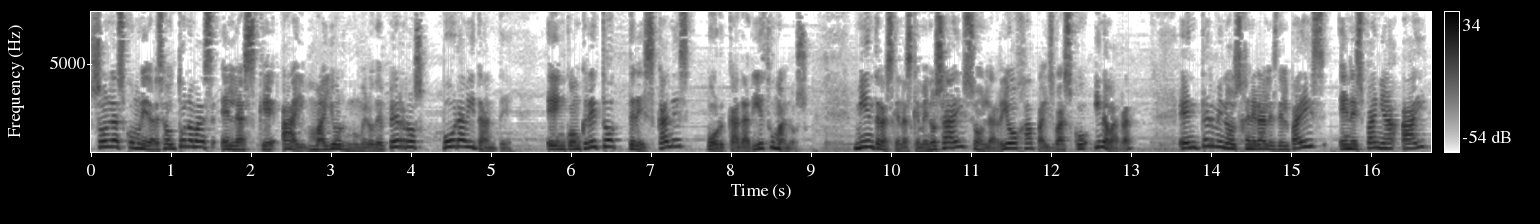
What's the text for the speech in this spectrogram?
son las comunidades autónomas en las que hay mayor número de perros por habitante, en concreto tres canes por cada diez humanos, mientras que en las que menos hay son La Rioja, País Vasco y Navarra. En términos generales del país, en España hay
